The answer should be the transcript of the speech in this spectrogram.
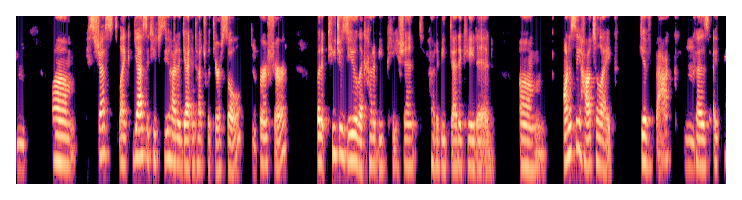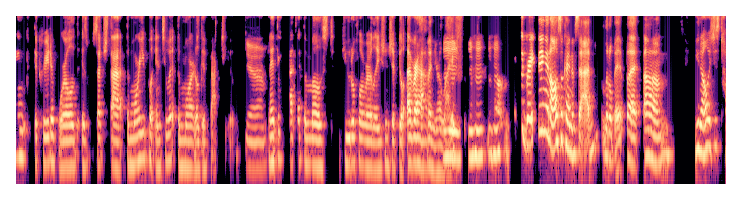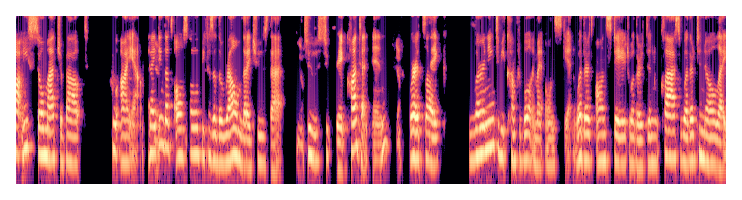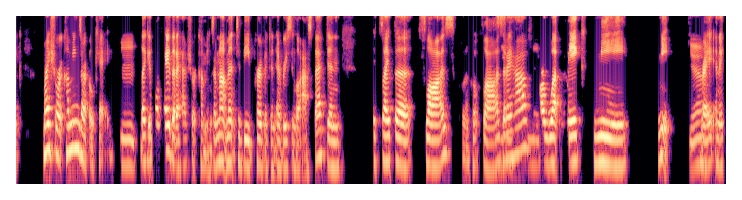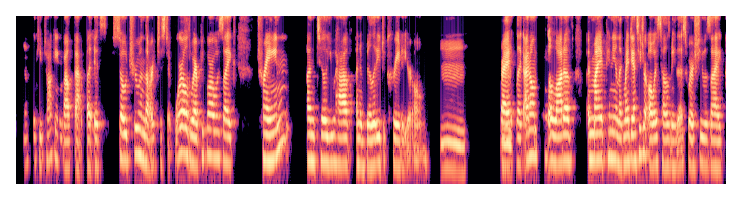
Mm. Um, it's just like, yes, it teaches you how to get in touch with your soul for sure, but it teaches you like how to be patient, how to be dedicated, um, honestly, how to like give back. Mm. Because I think the creative world is such that the more you put into it, the more it'll give back to you. Yeah. And I think that's like the most beautiful relationship you'll ever have in your life. Mm-hmm, hmm Um, it's a great thing and also kind of sad a little bit, but um, you know, it's just taught me so much about who I am. And I Yeah. think that's also because of the realm that I choose that Yeah. choose to create content in, Yeah. where it's like learning to be comfortable in my own skin, whether it's on stage, whether it's in class, whether to know like my shortcomings are okay. Mm. Like it's okay that I have shortcomings. I'm not meant to be perfect in every single aspect. And it's like the flaws, quote unquote flaws that I Mhm, have mhm. are what make me me. Yeah. Right. And I Yeah. keep talking about that, but it's so true in the artistic world where people are always like, train until you have an ability to create it your own. Mm. Right. Like I don't think a lot of in my opinion, like my dance teacher always tells me this, where she was like,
